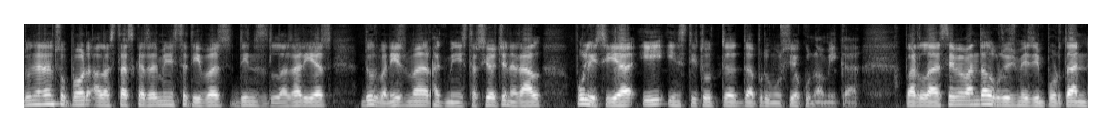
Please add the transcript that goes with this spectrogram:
donaran suport a les tasques administratives dins les àrees d'urbanisme, administració general, policia i Institut de Promoció Econòmica. Per la seva banda, el gruix més important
